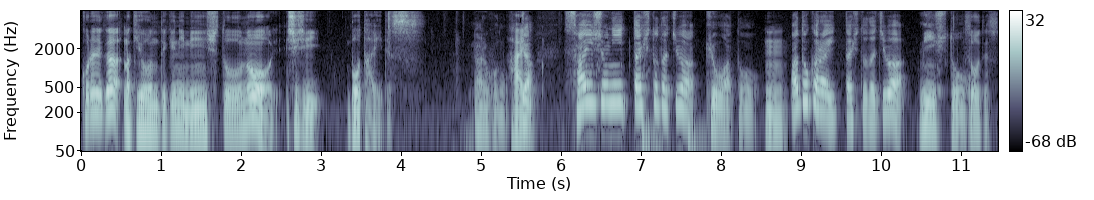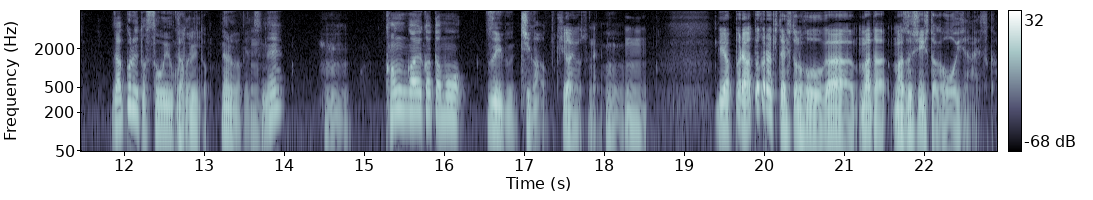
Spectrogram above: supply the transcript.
これが、まあ、基本的に民主党の支持母体です。なるほど、はい。じゃあ最初に行った人たちは共和党。うん、後から行った人たちは民主党。そうです。ざっくりとそういうことになるわけですね、うん。考え方も随分違う、違いますね。うん。うん、でやっぱり後から来た人の方がまだ貧しい人が多いじゃないですか。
